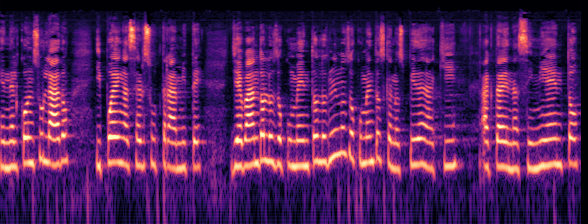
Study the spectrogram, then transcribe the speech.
en el consulado y pueden hacer su trámite llevando los documentos, los mismos documentos que nos piden aquí, acta de nacimiento,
